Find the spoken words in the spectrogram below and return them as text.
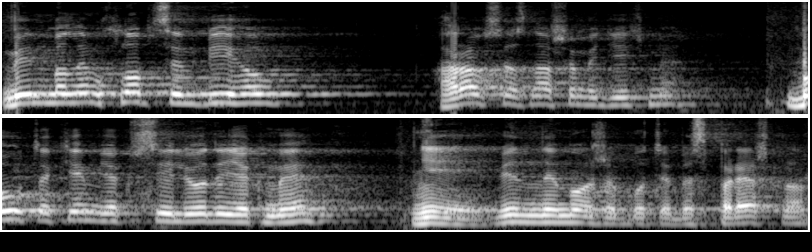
Він малим хлопцем бігав, грався з нашими дітьми, був таким, як всі люди, як ми. Ні, він не може бути безперечно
